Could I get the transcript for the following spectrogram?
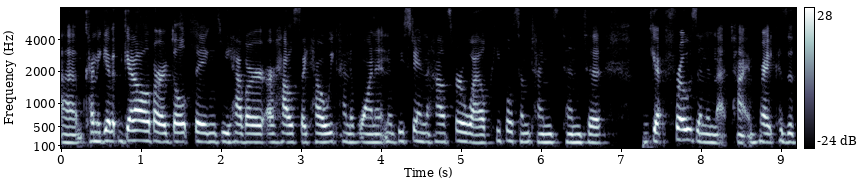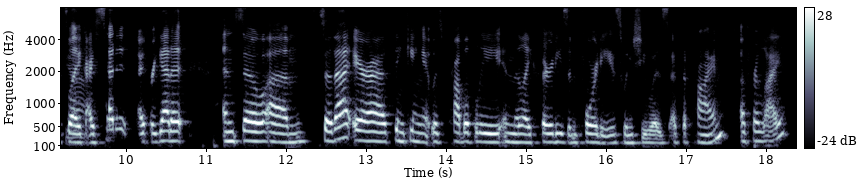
um, kind of get get all of our adult things we have our, our house like how we kind of want it. And if we stay in the house for a while people sometimes tend to get frozen in that time right? Because it's like i said it i forget it. And so um, so that era thinking it was probably in the like 30s and 40s when she was at the prime of her life.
